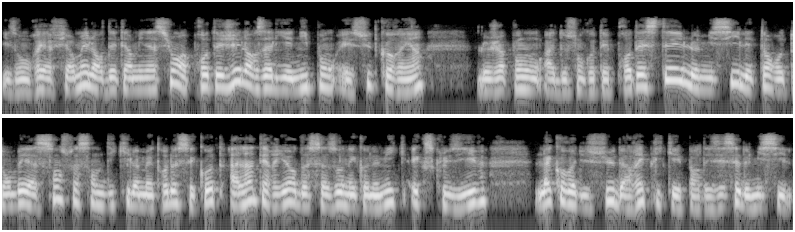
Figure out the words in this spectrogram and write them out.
Ils ont réaffirmé leur détermination à protéger leurs alliés nippons et sud-coréens. Le Japon a de son côté protesté, le missile étant retombé à 170 km de ses côtes à l'intérieur de sa zone économique exclusive. La Corée du Sud a répliqué par des essais de missiles.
